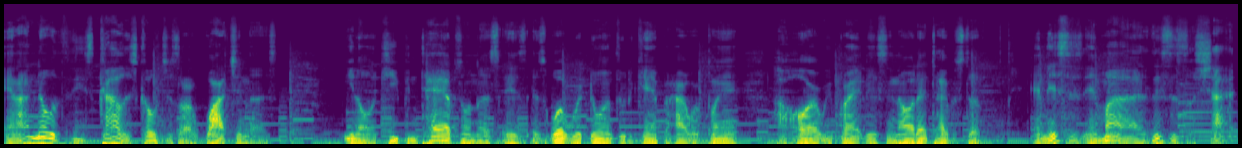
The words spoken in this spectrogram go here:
And I know that these college coaches are watching us you know, and keeping tabs on us is, is what we're doing through the camp and how we're playing, how hard we practice, and all that type of stuff. And this is, in my eyes, this is a shot,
